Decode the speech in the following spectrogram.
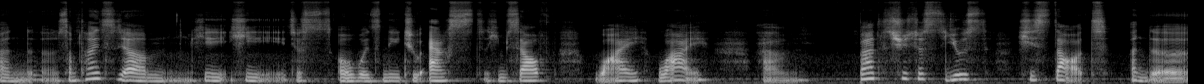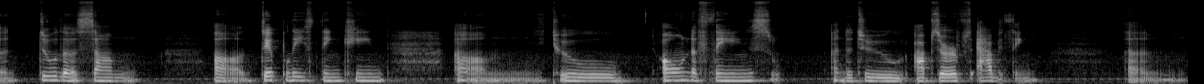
And uh, sometimes um, he he just always need to ask himself why why. Um, but she just use his thought and uh, do the some uh, deeply thinking um, to own the things and to observe everything. Um,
